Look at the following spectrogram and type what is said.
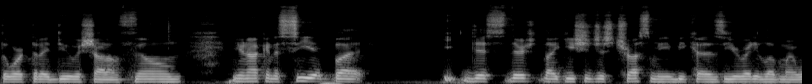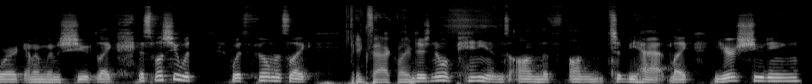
the work that i do is shot on film you're not going to see it but this there's like you should just trust me because you already love my work and i'm going to shoot like especially with with film it's like Exactly. there's no opinions on the on to be had. Like you're shooting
